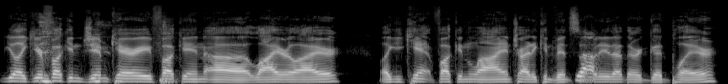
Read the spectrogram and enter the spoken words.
you like you're fucking Jim Carrey, fucking uh, liar, liar. Like you can't fucking lie and try to convince Yeah. somebody that they're a good player.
